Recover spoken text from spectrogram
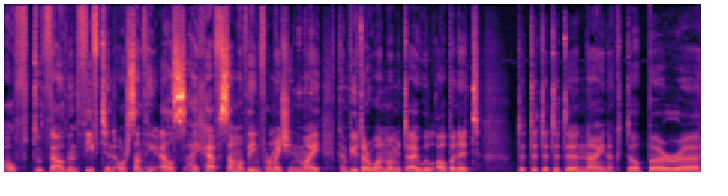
of 2015 or something else. I have some of the information in my computer. One moment, I will open it. 9 October uh,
